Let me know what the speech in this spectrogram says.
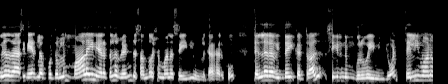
மிதனராசி நேர்களை பொறுத்தவரையிலும் மாலை நேரத்துல ரெண்டு சந்தோஷமான செய்தி உங்களுக்காக இருக்கும். தெல்லற வித்தை கற்றால் சீடனும் குருவை மிஞ்சுவான். தெளிவான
